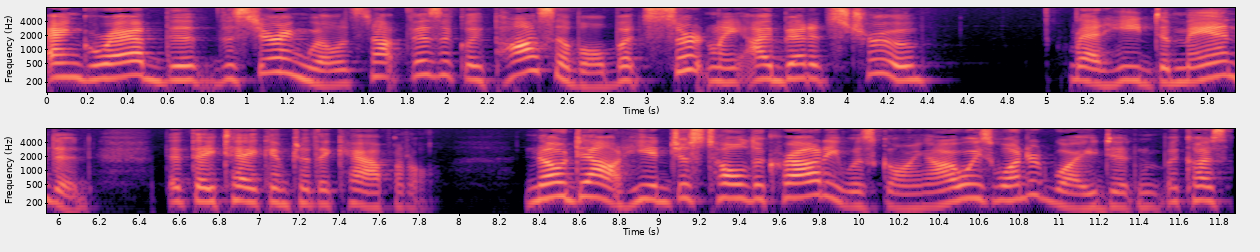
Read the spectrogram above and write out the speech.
and grab the, the steering wheel. It's not physically possible, but certainly I bet it's true that he demanded that they take him to the Capitol. No doubt he had just told the crowd he was going. I always wondered why he didn't, because,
